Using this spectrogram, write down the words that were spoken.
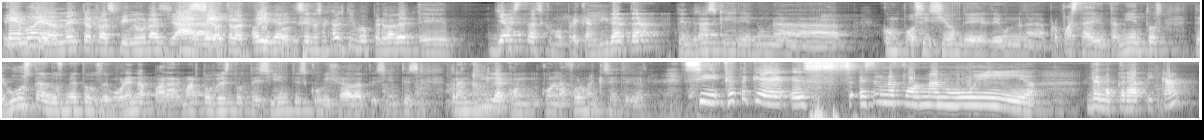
Y últimamente otras finuras ya de otro tipo. Oiga, se nos acaba el tiempo, pero a ver, eh, ya estás como precandidata, tendrás que ir en una composición de, una propuesta de ayuntamientos. ¿Te gustan los métodos de Morena para armar todo esto? ¿Te sientes cobijada? ¿Te sientes tranquila con, la forma en que se ha integrado? Sí, fíjate que es, es de una forma muy democrática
